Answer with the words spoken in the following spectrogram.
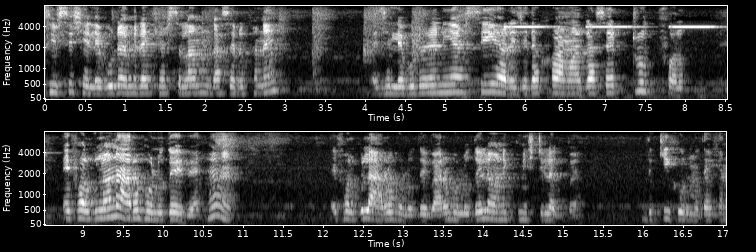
ছিঁড়ছি, সেই লেবুটা আমি রেখে আসছিলাম গাছের ওখানে। এই যে লেবুটারে নিয়ে আসছি, আর এই যে দেখো আমার গাছের ট্রুথ ফল। এই ফলগুলো না আরও হলুদ হইবে হ্যাঁ? এই ফলগুলো আরও হলুদ হইবে আরও হলুদ হইলে অনেক মিষ্টি লাগবে। কিন্তু কী করব দেখেন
